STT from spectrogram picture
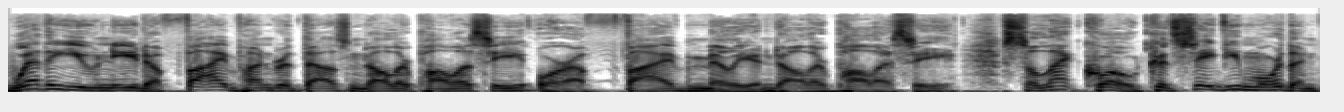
Whether you need a $500,000 policy or a $5 million policy, SelectQuote could save you more than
